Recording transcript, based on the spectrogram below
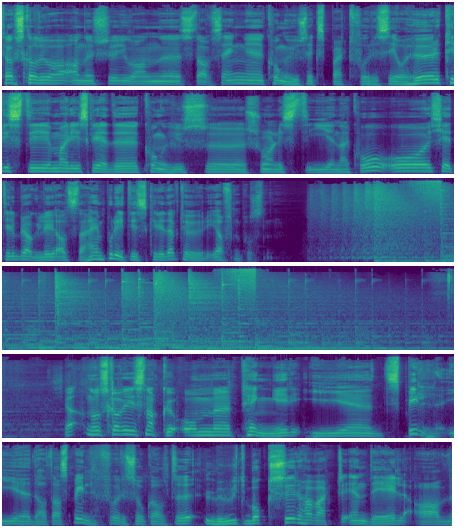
Takk skal du ha, Anders Johan Stavseng, kongehusekspert for Se og Hør, Kristi Marie Skrede, kongehusjournalist i NRK, og Kjetil Bragli Alstaheim, politisk redaktør i Aftenposten. Ja, Nå skal vi snakke om eh, penger i eh, spill, i eh, dataspill. For såkalte lootboxer har vært en del av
